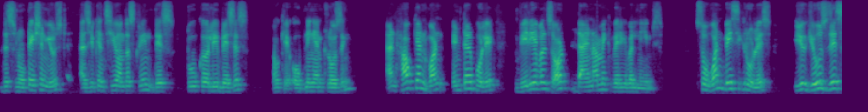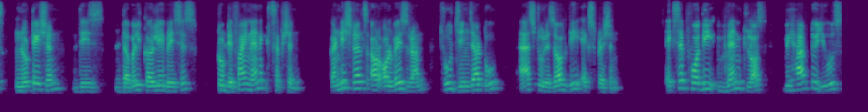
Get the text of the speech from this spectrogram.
this notation used? As you can see on the screen, this two curly braces, okay, opening and closing. And how can one interpolate variables or dynamic variable names? So one basic rule is you use this notation, these double curly braces to define an exception. Conditionals are always run through Jinja2 as to resolve the expression. Except for the when clause, we have to use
